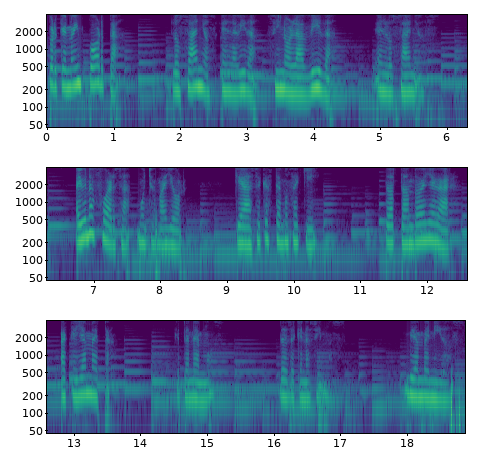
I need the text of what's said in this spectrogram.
Porque no importa los años en la vida, sino la vida en los años. Hay una fuerza mucho mayor que hace que estemos aquí tratando de llegar a aquella meta que tenemos desde que nacimos. Bienvenidos.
